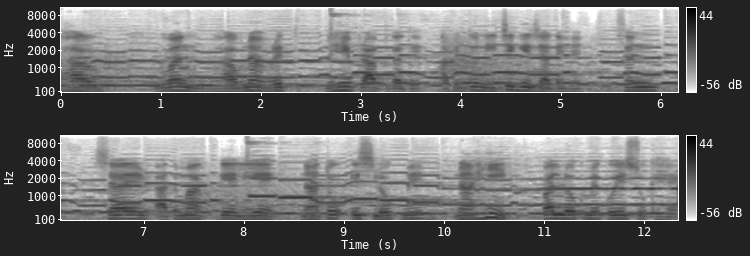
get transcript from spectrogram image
भागवन भावना मृत नहीं प्राप्त करते, अपितु नीचे गिर जाते हैं। संशय आत्मा के लिए ना तो इस लोक में, ना ही पर लोक में कोई सुख है।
